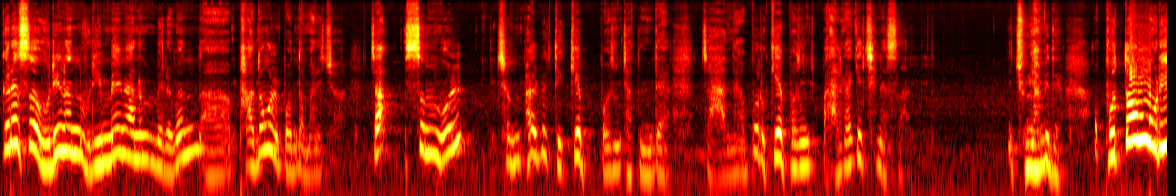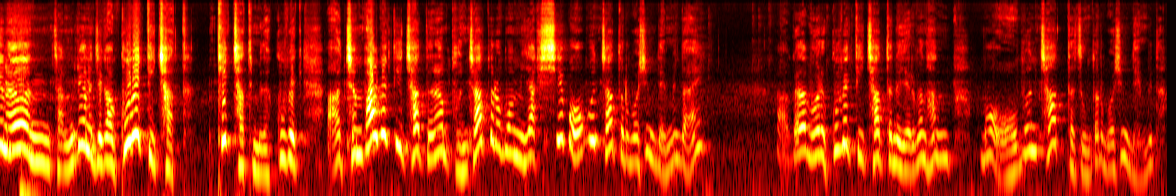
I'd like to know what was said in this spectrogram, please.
그래서 우리는 우리 매매하는 여러분, 아, 파동을 본단 말이죠. 자, 선물 1800대 갭 보증 차트인데, 자, 내가 보러 갭 보증 빨갛게 칠했어. 중요합니다. 보통 우리는 장비는 제가 900D 차트, 틱 차트입니다. 900, 아, 1800D 차트는 분 차트로 보면 약 15분 차트로 보시면 됩니다. 아, 그 다음 우리 900D 차트는 여러분 한 뭐 5분 차트 정도로 보시면 됩니다.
